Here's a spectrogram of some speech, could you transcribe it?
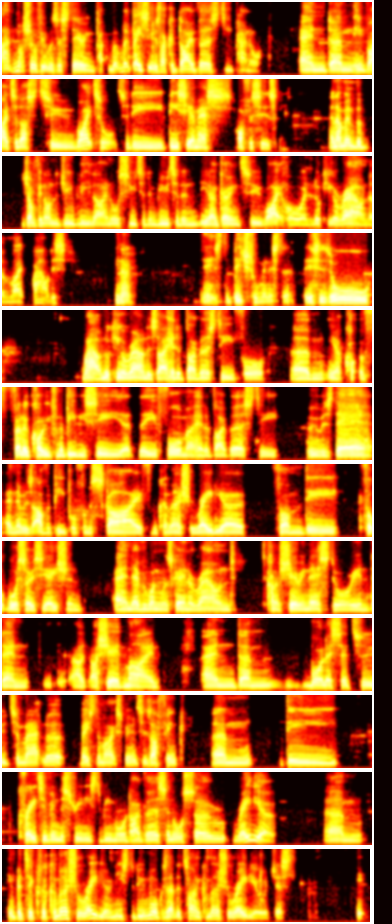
I'm not sure if it was a steering, pa- but basically it was like a diversity panel, and um, he invited us to Whitehall to the DCMS offices, and I remember jumping on the Jubilee line, all suited and booted, and you know, going to Whitehall and looking around and like, wow, this, you know, there's the digital minister. This is all, wow. Looking around as I head of diversity for, um, you know, a fellow colleague from the BBC, uh, the former head of diversity who was there, and there was other people from Sky, from commercial radio, from the Football Association, and everyone was going around kind of sharing their story and then I, I shared mine, and um, more or less said to to Matt, look, based on my experiences, I think um, the creative industry needs to be more diverse, and also radio, um, in particular, commercial radio needs to do more because at the time, commercial radio would just, it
